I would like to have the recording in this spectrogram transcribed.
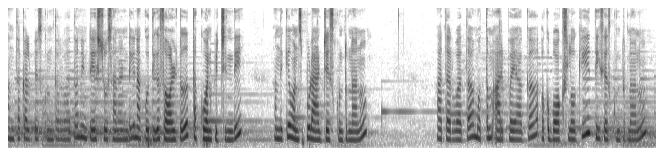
అంతా కలిపేసుకున్న తర్వాత నేను టేస్ట్ చూసానండి నాకు కొద్దిగా సాల్ట్ తక్కువ అనిపించింది. అందుకే వన్ స్పూన్ యాడ్ చేసుకుంటున్నాను. ఆ తర్వాత మొత్తం ఆరిపోయాక ఒక బాక్స్లోకి తీసేసుకుంటున్నాను.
